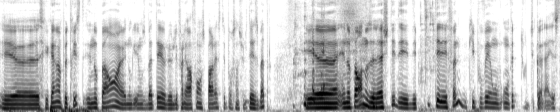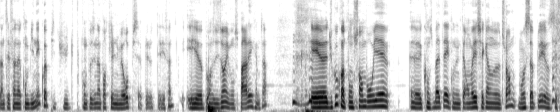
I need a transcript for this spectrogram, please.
Et euh, ce qui est quand même un peu triste. Et nos parents, euh, donc et on se battait. Le, les, enfin les rares fois où on se parlait, c'était pour s'insulter et se battre. Et, euh, et nos parents nous avaient acheté des, des petits téléphones qui pouvaient, on- en fait, tu- c'était un téléphone à combiner quoi. Puis tu, tu composais n'importe quel numéro, puis ça appelait l'autre téléphone. Et en se disant ils vont se parler comme ça. et du coup quand on s'embrouillait. Euh, qu'on se battait et qu'on était renvoyés chacun dans notre chambre, on s'appelait, on se disait,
